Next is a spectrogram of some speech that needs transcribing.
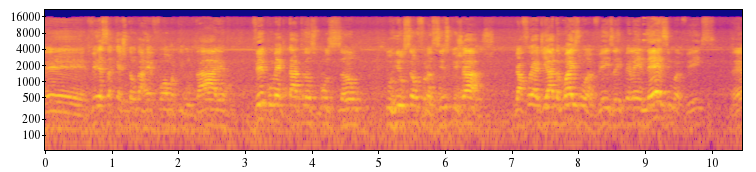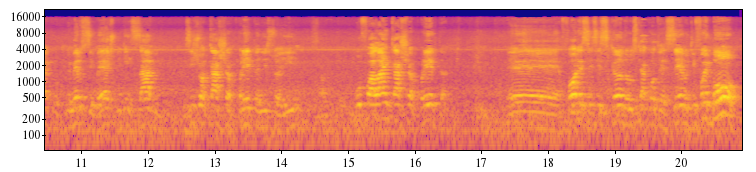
é, ver essa questão da reforma tributária, ver como é que está a transposição do Rio São Francisco, que já, já foi adiada mais uma vez, aí pela enésima vez, né, para o primeiro semestre, ninguém sabe, existe uma caixa preta nisso aí. Por falar em caixa preta, é, fora esses escândalos que aconteceram, que foi bom,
